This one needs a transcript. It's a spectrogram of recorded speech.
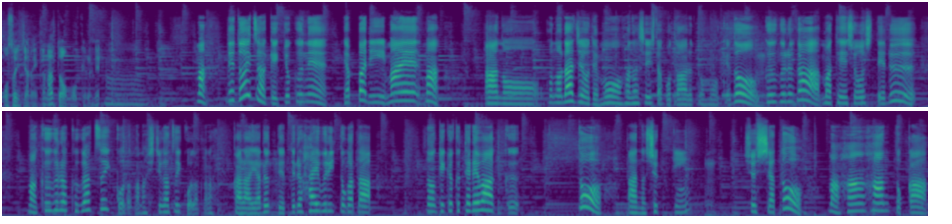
遅いんじゃないかなとは思うけどね。うんまあでドイツは結局ねやっぱり前まああのーこのラジオでも話したことあると思うけど、うん。Google が、まあ、提唱してるまあ Google は9月以降だかな7月以降だかなからやるって言ってるハイブリッド型。その結局テレワークとあの出勤うん。出社とまあ半々とか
